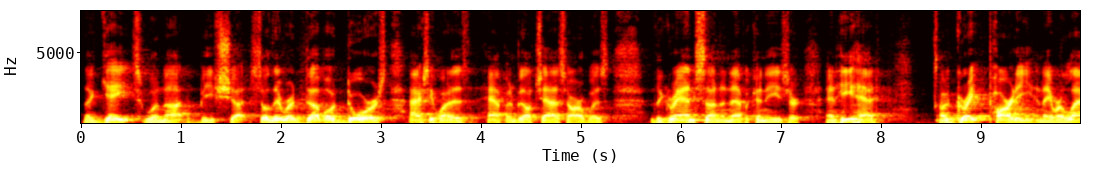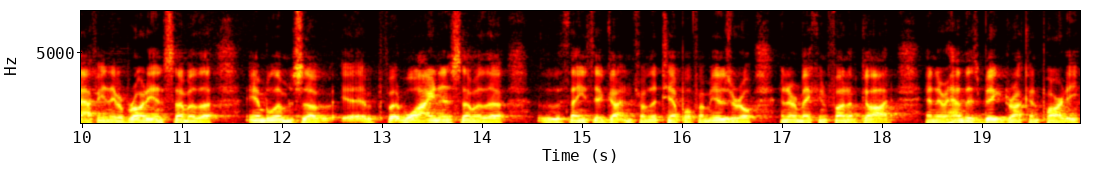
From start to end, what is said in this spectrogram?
the gates will not be shut. So there were double doors. Actually, what has happened, Belshazzar was the grandson of Nebuchadnezzar, and he had a great party, and they were laughing. They were brought in some of the emblems of uh, put wine and some of the, the things they've gotten from the temple from Israel, and they're making fun of God. And they were having this big drunken party,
